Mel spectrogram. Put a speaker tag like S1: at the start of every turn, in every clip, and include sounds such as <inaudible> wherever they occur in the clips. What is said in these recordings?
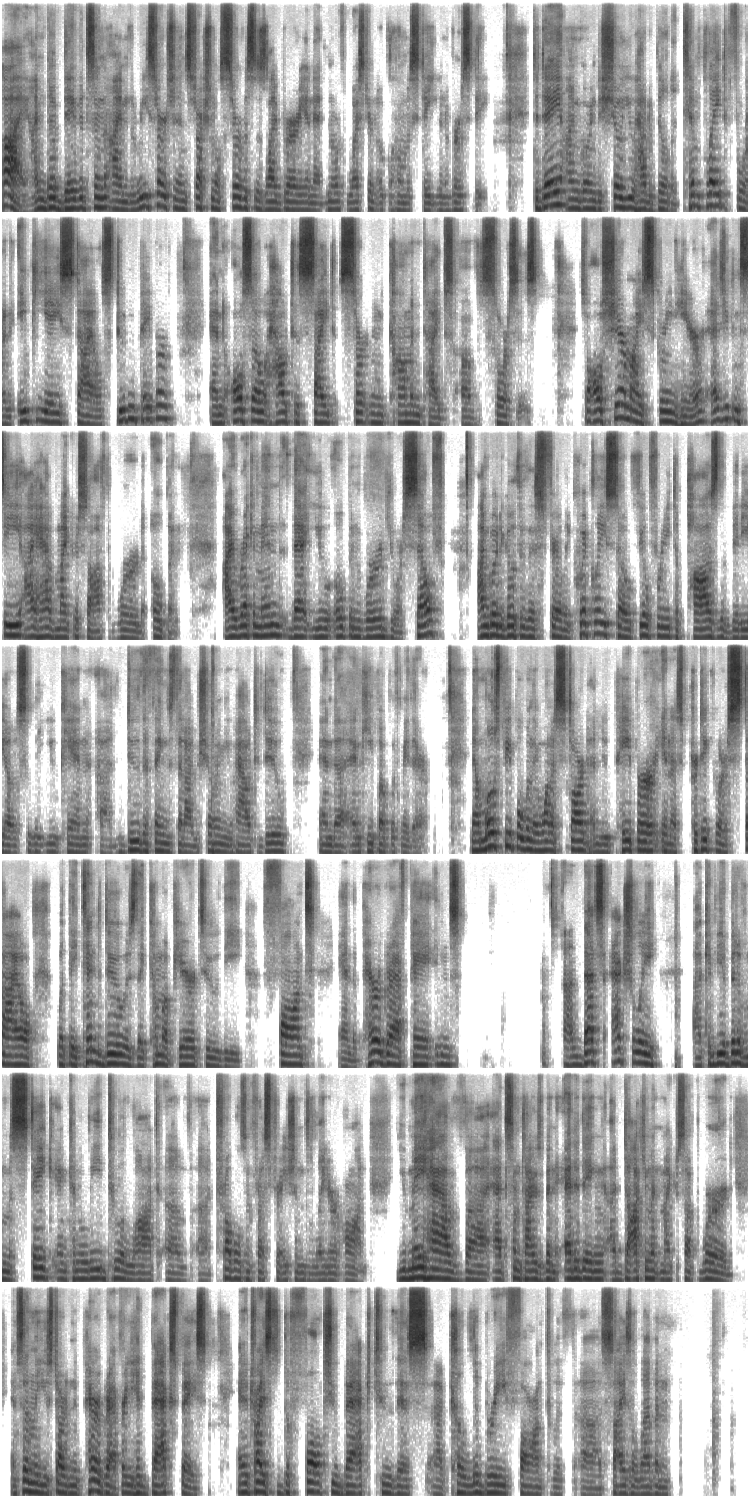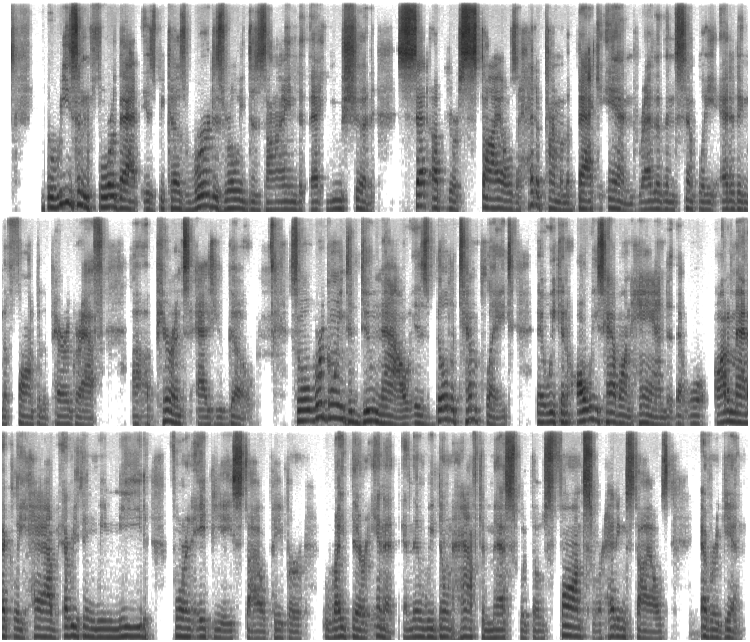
S1: Hi, I'm Doug Davidson. I'm the Research and Instructional Services Librarian at Northwestern Oklahoma State University. Today, I'm going to show you how to build a template for an APA style student paper and also how to cite certain common types of sources. So I'll share my screen here. As you can see, I have Microsoft Word open. I recommend that you open Word yourself. I'm going to go through this fairly quickly, so feel free to pause the video so that you can uh, do the things that I'm showing you how to do and, uh, and keep up with me there. Now, most people, when they want to start a new paper in a particular style, what they tend to do is they come up here to the font and the paragraph panes. Uh, that's actually uh, can be a bit of a mistake and can lead to a lot of uh, troubles and frustrations later on. You may have uh, at sometimes been editing a document in Microsoft Word and suddenly you start a new paragraph or you hit backspace and it tries to default you back to this uh, Calibri font with uh, size 11 the reason for that is because Word is really designed that you should set up your styles ahead of time on the back end rather than simply editing the font of the paragraph uh, appearance as you go. So what we're going to do now is build a template that we can always have on hand that will automatically have everything we need for an APA style paper right there in it. And then we don't have to mess with those fonts or heading styles ever again.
